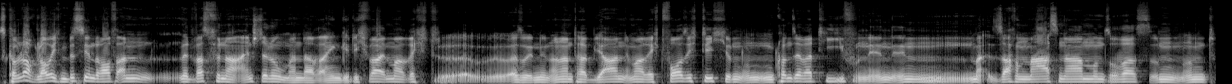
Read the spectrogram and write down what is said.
Es kommt auch, glaube ich, ein bisschen drauf an, mit was für einer Einstellung man da reingeht. Ich war immer recht, äh, also in den anderthalb Jahren immer recht vorsichtig und, und konservativ und in, in Sachen Maßnahmen und sowas und, und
